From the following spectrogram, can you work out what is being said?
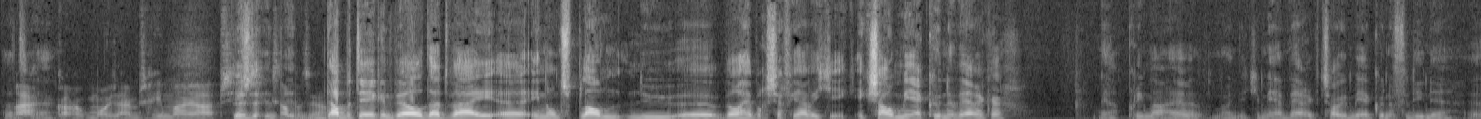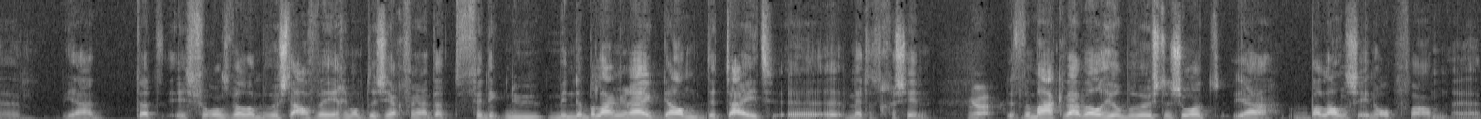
dat, nou, eh, kan ook mooi zijn misschien, maar ja, precies. Dus het, ja. dat betekent wel dat wij eh, in ons plan nu eh, wel hebben gezegd van ja, weet je, ik, ik zou meer kunnen werken. Ja, prima. Hè? Dat je meer werkt, zou je meer kunnen verdienen. Ja, dat is voor ons wel een bewuste afweging om te zeggen van ja, dat vind ik nu minder belangrijk dan de tijd met het gezin. Ja. Dus we maken daar wel heel bewust een soort ja, balans in op van, ehm,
